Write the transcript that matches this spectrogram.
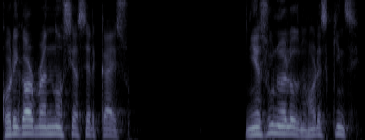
Cody Garbrandt no se acerca a eso. Ni es uno de los mejores 15.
